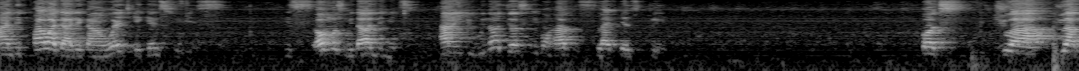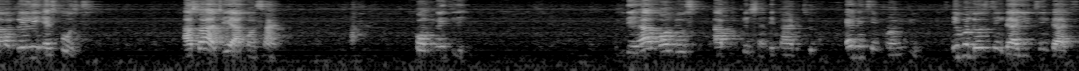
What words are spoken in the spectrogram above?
And the power that they can wage against you is, is almost without limits. And you will not just even have the slightest But you are you are completely exposed as far as they are concerned. Completely. They have all those applications, they can retrieve anything from you. Even those things that you think that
